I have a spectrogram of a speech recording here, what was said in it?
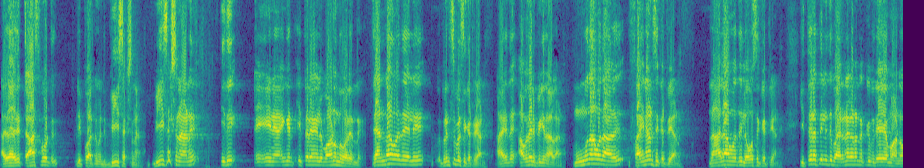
അതായത് ട്രാൻസ്പോർട്ട് ഡിപ്പാർട്ട്മെന്റ് ബി സെക്ഷനാണ് ബി സെക്ഷനാണ് ഇത് ഇങ്ങനെ ഇങ്ങനെ ഇത്രയും വേണമെന്ന് പറയുന്നത്. രണ്ടാമതേൽ പ്രിൻസിപ്പൽ സെക്രട്ടറിയാണ് അതായത് അവതരിപ്പിക്കുന്ന ആളാണ്. മൂന്നാമത് ആൾ ഫൈനാൻസ് സെക്രട്ടറിയാണ് നാലാമത് ലോ സെക്രട്ടറിയാണ് ഇത്തരത്തിൽ ഇത് ഭരണഘടനക്ക് വിധേയമാണോ?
